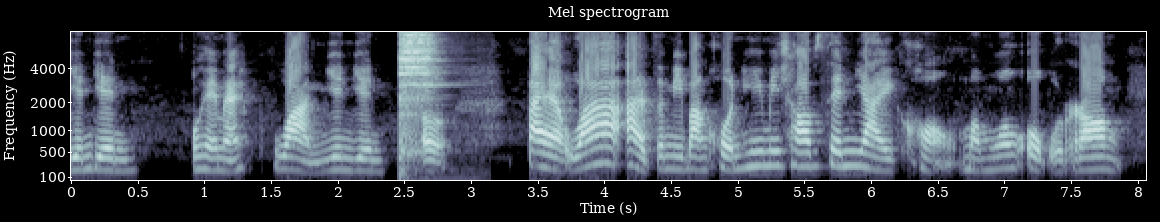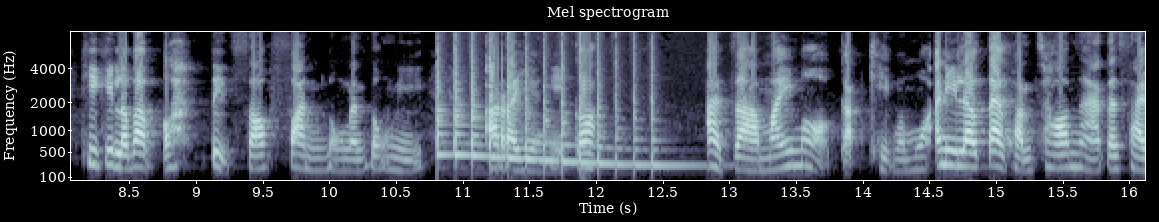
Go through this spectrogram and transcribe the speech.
เย็นเย็นๆโอเคไหมหวานเย็นเย็นๆเออแต่ว่าอาจจะมีบางคนที่ไม่ชอบเส้นใยของมะม่วงอกร่อง ที่กินแล้วแบบออติดซอกฟันตรงนั้นตรงนี้ อะไรอย่างนี้ก็ อาจจะไม่เหมาะกับเค้กมะม่วง อันนี้แล้วแต่ความชอบนะ แต่ทราย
